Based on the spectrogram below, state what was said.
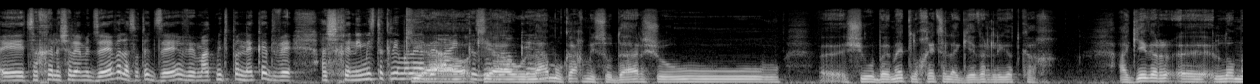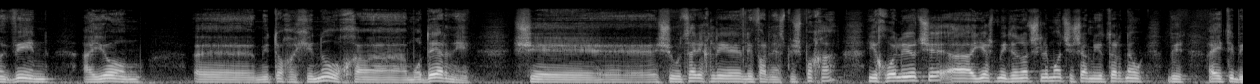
אה, צריך לשלם את זה ולעשות את זה, ומה את מתפנקת, והשכנים מסתכלים עליה בעין ה- כזו כי גם כן. העולם הוא כך מסודר שהוא, אה, שהוא באמת לוחץ על הגבר להיות כך. הגבר אה, לא מבין היום, מתוך החינוך המודרני, ש... שהוא צריך לפרנס משפחה. יכול להיות שיש מדינות שלמות ששם יותר נהוג, ב- הייתי ב-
